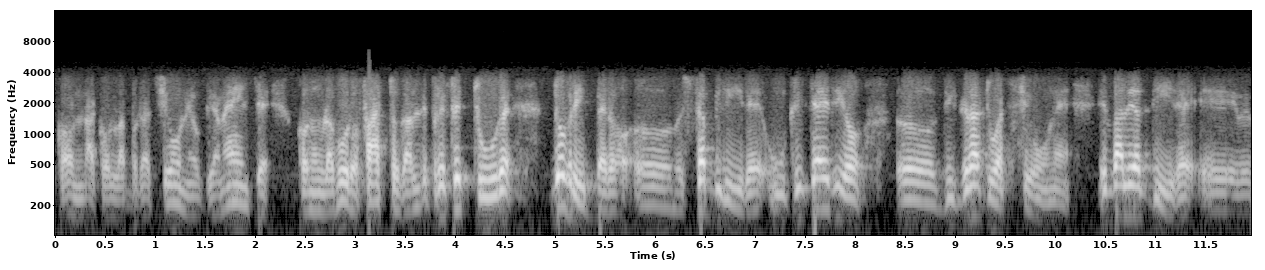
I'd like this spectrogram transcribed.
con la collaborazione ovviamente, con un lavoro fatto dalle prefetture, dovrebbero eh, stabilire un criterio eh, di graduazione e vale a dire eh,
